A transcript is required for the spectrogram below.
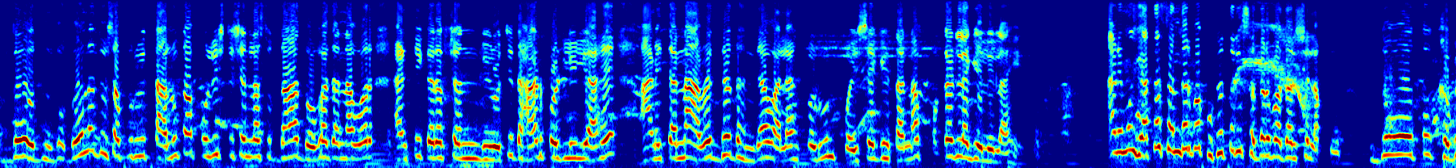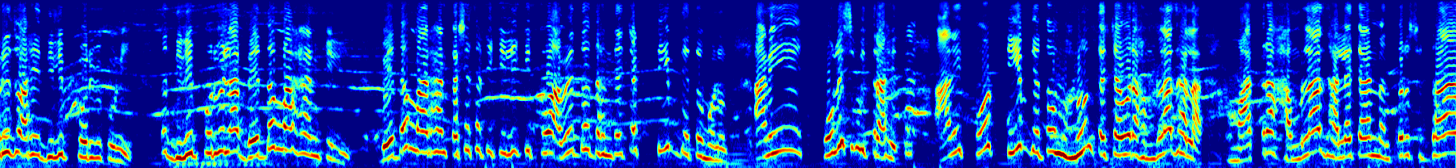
दो, दो, दोन दिवसापूर्वी तालुका पोलीस स्टेशनला सुद्धा दोघा जणांवर अँटी करप्शन ब्युरोची धाड पडलेली आहे. आणि त्यांना अवैध धंद्यावाल्यांकडून पैसे घेताना पकडला गेलेला आहे. आणि मग याचा संदर्भ कुठेतरी सदर बदलशी लागतो. जो तो खबरी जो आहे दिलीप कोरवी कोणी तर दिलीप कोरवीला बेदम मारहाण केली. बेदम मारहाण कशासाठी केली की तो अवैध धंद्याच्या टीप देतो म्हणून. आणि पोलीस मित्र आहे तो. आणि तो टीप देतो म्हणून त्याच्यावर हमला झाला. मात्र हमला झाल्याच्यानंतर सुद्धा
